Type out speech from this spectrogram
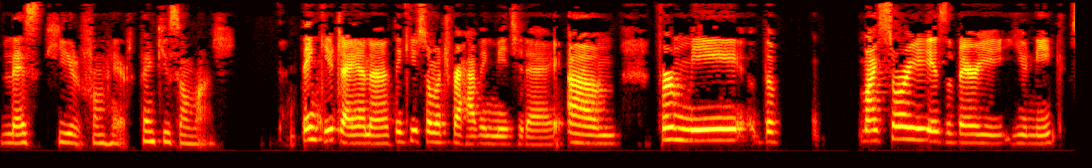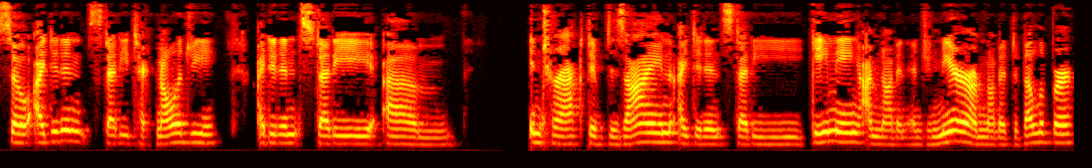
Let's hear from her. Thank you so much. Thank you, Diana. Thank you so much for having me today. Um, for me, the my story is very unique. So I didn't study technology. I didn't study um, interactive design. I didn't study gaming. I'm not an engineer. I'm not a developer.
